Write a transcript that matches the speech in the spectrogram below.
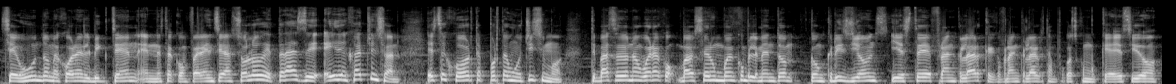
segundo mejor en el Big Ten en esta conferencia, solo detrás de Aiden Hutchinson. Este jugador te aporta muchísimo, va a ser una buena, va a ser un buen complemento con Chris Jones y este Frank Clark, que Frank Clark tampoco es como que haya sido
